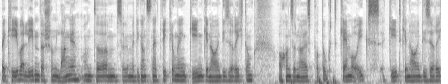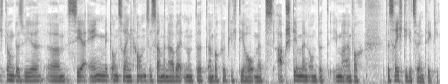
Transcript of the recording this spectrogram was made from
bei Keber leben das schon lange und ähm, sagen wir, die ganzen Entwicklungen gehen genau in diese Richtung. Auch unser neues Produkt Camo X geht genau in diese Richtung, dass wir ähm, sehr eng mit unseren Kunden zusammenarbeiten und dort einfach wirklich die Roadmaps abstimmen, um dort immer einfach das Richtige zu entwickeln.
